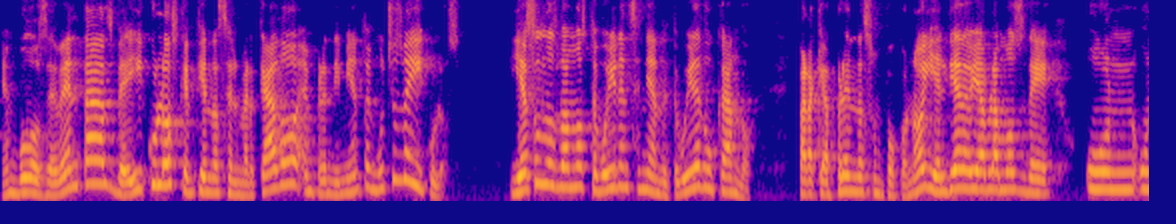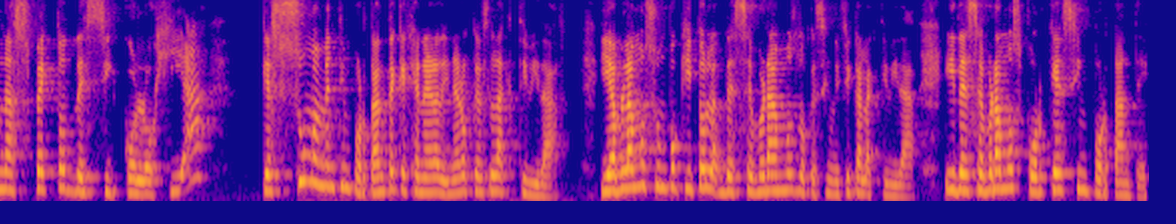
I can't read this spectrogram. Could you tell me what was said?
embudos de ventas, vehículos, que entiendas el mercado, emprendimiento, hay muchos vehículos. Y esos los vamos, te voy a ir enseñando y te voy a ir educando para que aprendas un poco, ¿no? Y el día de hoy hablamos de un, un aspecto de psicología que es sumamente importante que genera dinero, que es la actividad. Y hablamos un poquito, deshebramos lo que significa la actividad y deshebramos por qué es importante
